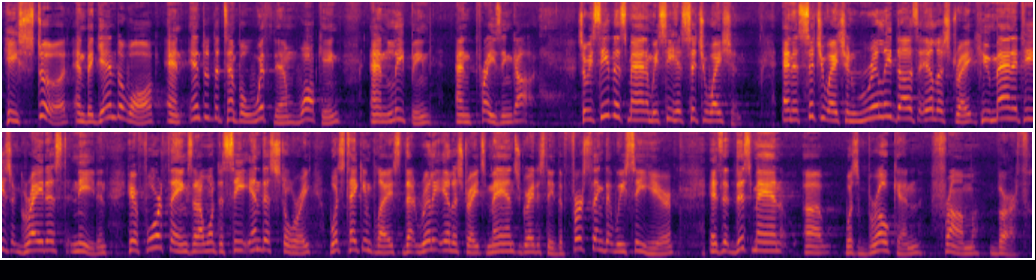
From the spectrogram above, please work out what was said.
he stood and began to walk and entered the temple with them, walking and leaping and praising God. So we see this man and we see his situation. And his situation really does illustrate humanity's greatest need. And here are four things that I want to see in this story, what's taking place, that really illustrates man's greatest need. The first thing that we see here is that this man uh, was broken from birth.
